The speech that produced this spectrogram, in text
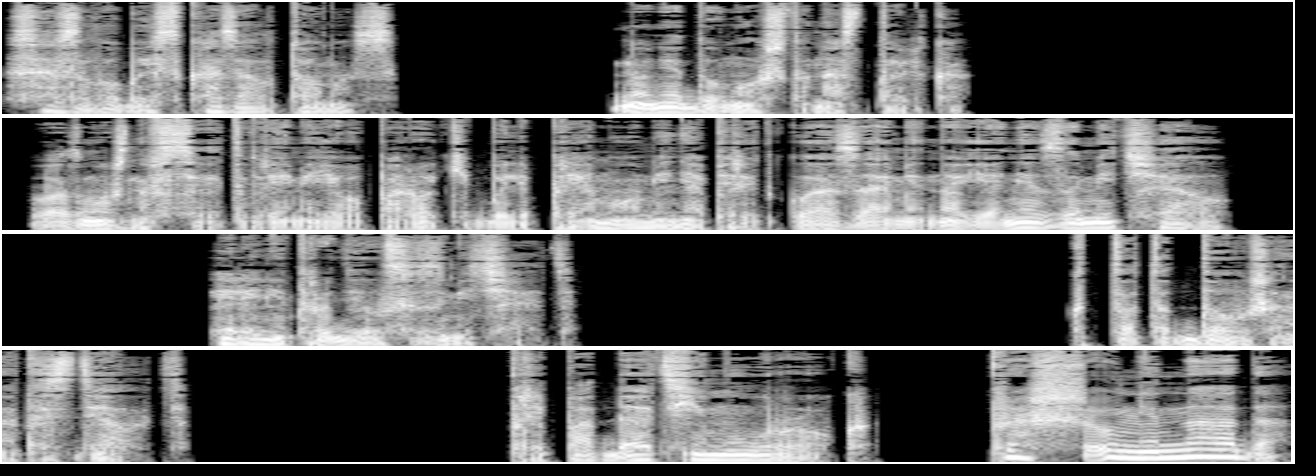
Со злобой сказал Томас, но не думал, что настолько. Возможно, все это время его пороки были прямо у меня перед глазами, но я не замечал или не трудился замечать. Кто-то должен это сделать. Преподать ему урок. Прошу, не надо.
